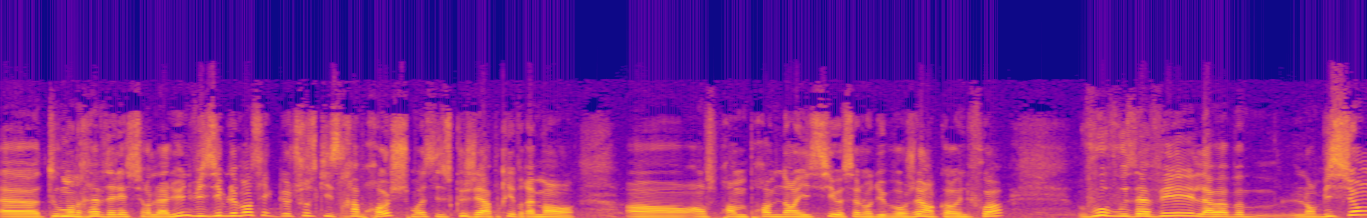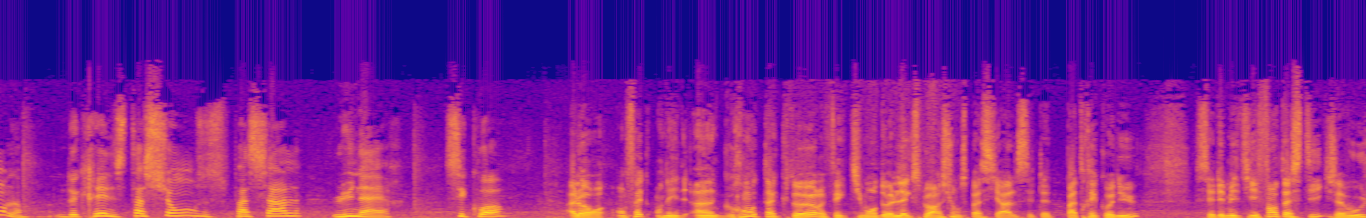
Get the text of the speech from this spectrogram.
Euh, tout le monde rêve d'aller sur la Lune. Visiblement, c'est quelque chose qui se rapproche. Moi, c'est ce que j'ai appris vraiment en, en se promenant ici au Salon du Bourget, encore une fois. Vous, vous avez l'ambition de créer une station spatiale lunaire. C'est quoi? Alors, en fait, on est un grand acteur, effectivement, de l'exploration spatiale. C'est peut-être pas très connu. C'est des métiers fantastiques, j'avoue,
